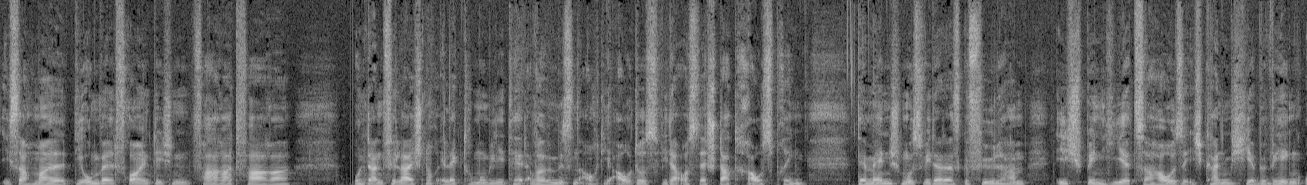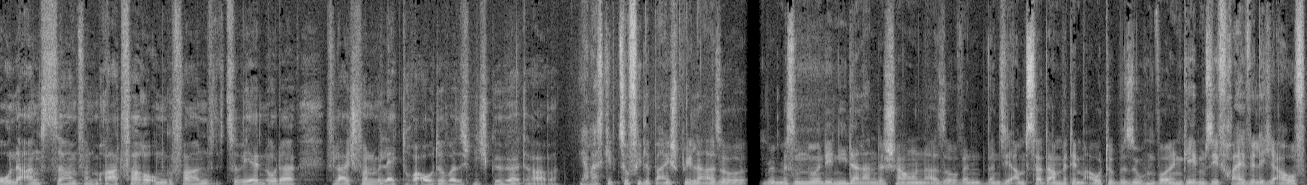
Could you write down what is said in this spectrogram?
ich sag mal, die umweltfreundlichen Fahrradfahrer und dann vielleicht noch Elektromobilität, aber wir müssen auch die Autos wieder aus der Stadt rausbringen. Der Mensch muss wieder das Gefühl haben, ich bin hier zu Hause, ich kann mich hier bewegen, ohne Angst zu haben, von einem Radfahrer umgefahren zu werden oder vielleicht von einem Elektroauto, was ich nicht gehört habe. Ja, aber es gibt so viele Beispiele. Also wir müssen nur in die Niederlande schauen. Also wenn, wenn Sie Amsterdam mit dem Auto besuchen wollen, geben Sie freiwillig auf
